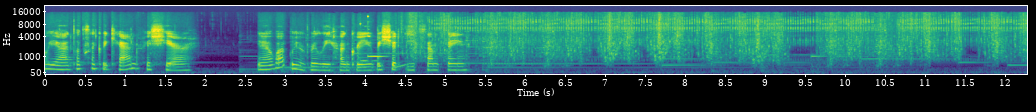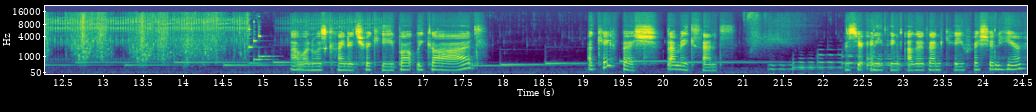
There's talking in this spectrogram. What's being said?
Oh yeah, it looks like we can fish here. You know what? We're really hungry. We should eat something. That one was kind of tricky, but we got a cavefish. That makes sense. Is there anything other than cavefish in here?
